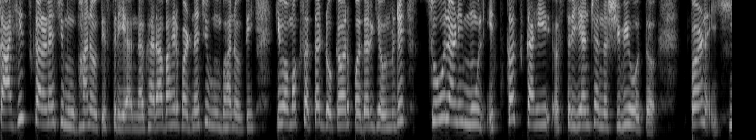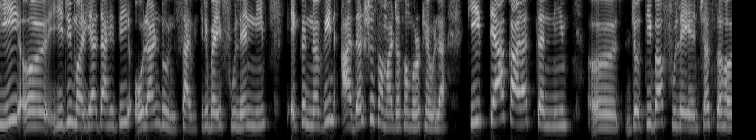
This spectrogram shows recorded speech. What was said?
काहीच करण्याची मुभा नव्हती स्त्रियांना घराबाहेर पडण्याची मुभा नव्हती किंवा मग सतत डोक्यावर पदर घेऊन म्हणजे चूल आणि मूल इतकंच काही स्त्रियांच्या नशिबी होतं. पण ही ही जी मर्यादा आहे ती ओलांडून सावित्रीबाई फुलेंनी एक नवीन आदर्श समाजासमोर ठेवला की त्या काळात त्यांनी ज्योतिबा फुले यांच्यासह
